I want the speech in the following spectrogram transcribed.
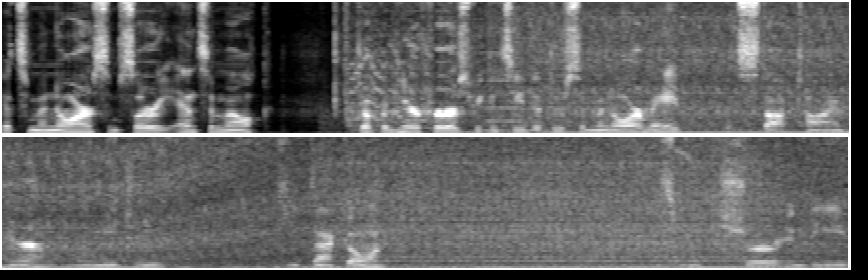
Got some manure, some slurry, and some milk. Jump in here first. We can see that there's some manure made. Let's stop time here. We need to keep that going. Let's make sure indeed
